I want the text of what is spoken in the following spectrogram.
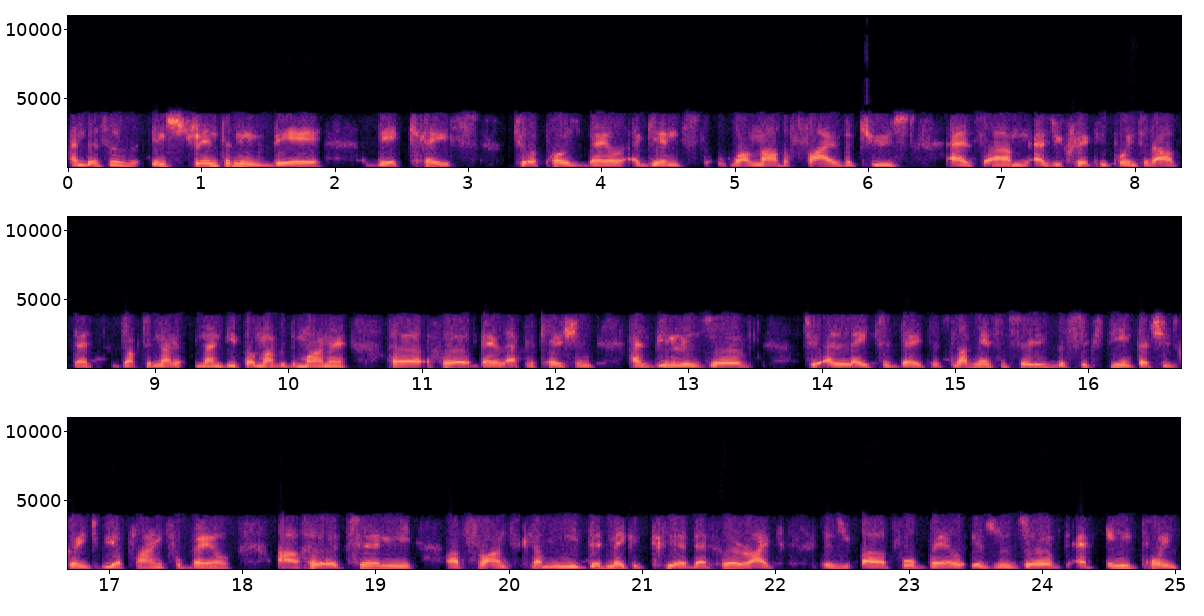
and this is in strengthening their, their case to oppose bail against, well, now the five accused, as um, as you correctly pointed out, that Dr. Nandipha Magudumana, her her bail application has been reserved to a later date. It's not necessarily the 16th that she's going to be applying for bail. Uh, her attorney, uh, Frans Dlamini, did make it clear that her right is, uh, for bail is reserved at any point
